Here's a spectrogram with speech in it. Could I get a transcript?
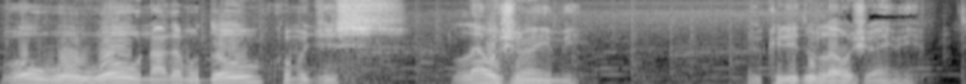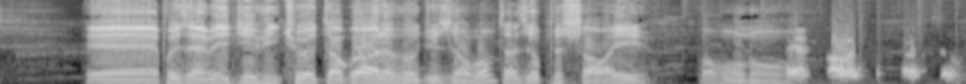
Uou, uou, uou, nada mudou, como diz Léo Jaime, meu querido Léo Jaime. É, pois é, meio dia 28 agora, Valdizão, vamos trazer o pessoal aí? Vamos no... É, fala, nação.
